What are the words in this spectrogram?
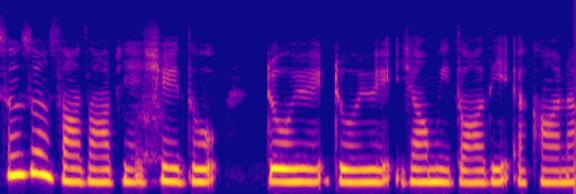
စွန်းစွန်းစားစားဖြင့်ရှေ့သို့တိုး၍တိုး၍ရောက်မိသွားသည့်အခါ၌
